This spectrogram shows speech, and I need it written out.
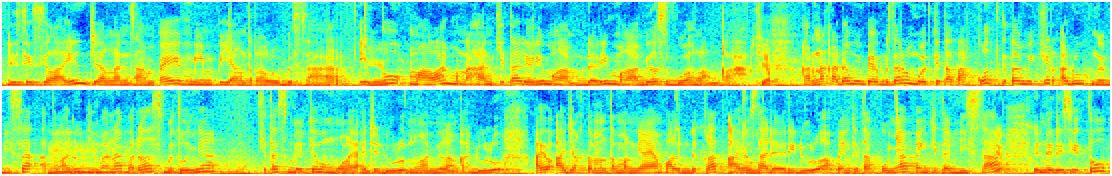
Di sisi lain jangan sampai mimpi yang terlalu besar itu malah menahan kita dari menga- dari mengambil sebuah langkah. Siap. Karena kadang mimpi yang besar membuat kita takut, kita mikir aduh nggak bisa atau aduh gimana padahal sebetulnya kita sebaiknya memulai aja dulu, mengambil langkah dulu. Ayo ajak teman-temannya yang paling dekat, ayo Betul. sadari dulu apa yang kita punya, apa yang kita bisa Ya. dan dari situ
